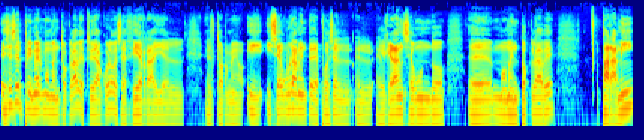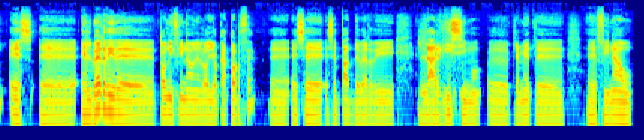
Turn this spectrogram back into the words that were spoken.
Ese es el primer momento clave, estoy de acuerdo, que se cierra ahí el, el torneo. Y, y seguramente después el, el- gran segundo eh, momento clave para mí es eh, el Verdi de Tony Finau en el hoyo 14, eh, ese, ese pad de Verdi larguísimo que mete Finau,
